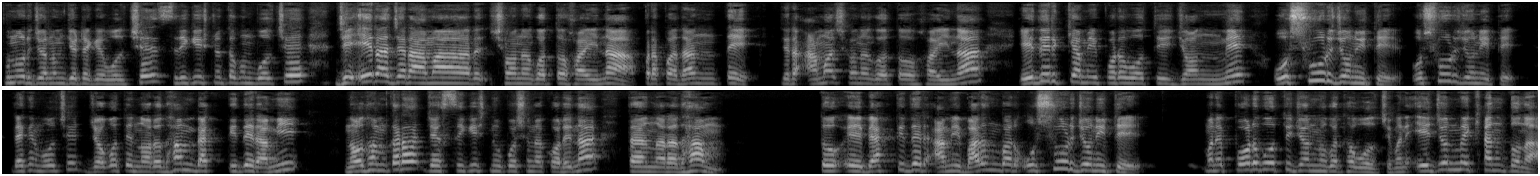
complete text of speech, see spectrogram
পুনর্জন্ম যেটাকে বলছে, শ্রীকৃষ্ণ তখন বলছে যে, এরা যারা আমার স্বনাগত হয় না, প্রাপাদান্তে যারা আমার স্বনাগত হয় না, এদেরকে আমি পরবর্তী জন্মে অসুর জনিতে অসুর জনিতে, দেখেন বলছে, জগতে নরধাম ব্যক্তিদের আমি নরধাম কারা? যা শ্রীকৃষ্ণ উপাসনা করে না, তারা নরধাম। তো এই ব্যক্তিদের আমি বারংবার অসুর জনিতে মানে পরবর্তী জন্ম কথা বলছে মানে এই জন্মে ক্ষান্ত না।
